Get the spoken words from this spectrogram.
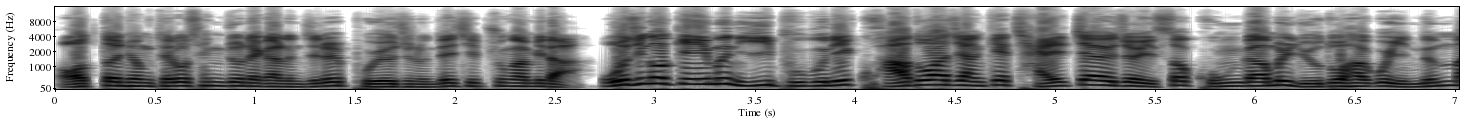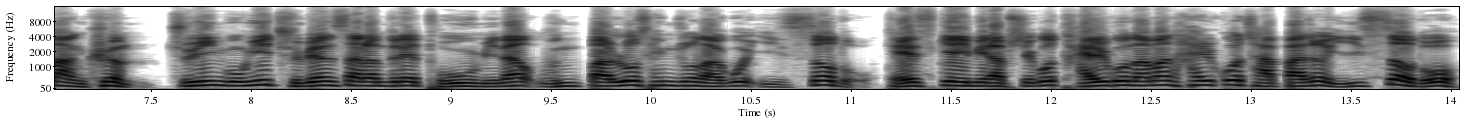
어떤 형태로 생존해가는지를 보여주는 데 집중합니다. 오징어 게임은 이 부분이 과도하지 않게 잘 짜여져 있어 공감을 유도하고 있는 만큼 주인공이 주변 사람들의 도움이나 운빨로 생존하고 있어도 데스게임이랍시고 달고나만 핥고 자빠져 있어도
